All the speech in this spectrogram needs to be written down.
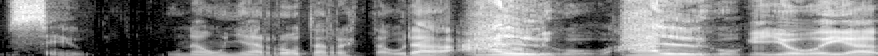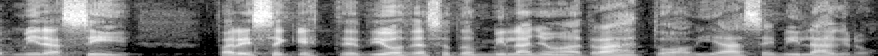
No sé, una uña rota restaurada, algo, algo que yo diga, mira, sí, Parece que este Dios de hace dos mil años atrás todavía hace milagros.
